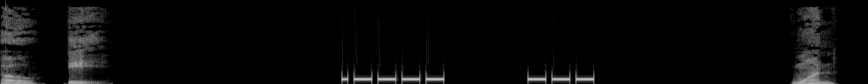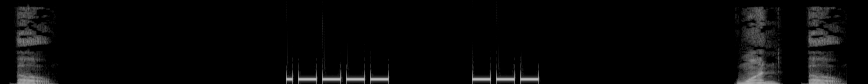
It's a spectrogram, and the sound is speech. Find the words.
O, E. One O one O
